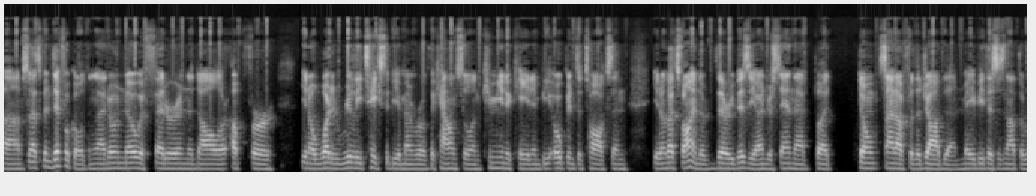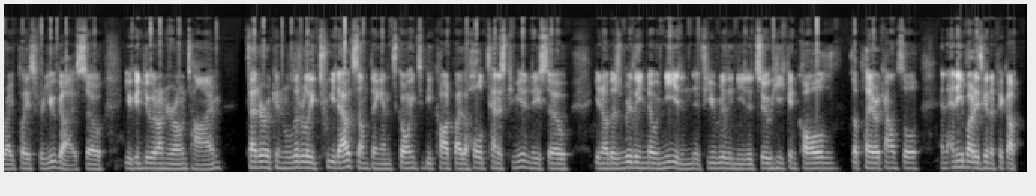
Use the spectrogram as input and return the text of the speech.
Um, so that's been difficult, and I don't know if Federer and Nadal are up for you know what it really takes to be a member of the council and communicate and be open to talks. And you know that's fine; they're very busy. I understand that, but don't sign up for the job then. Maybe this is not the right place for you guys. So you can do it on your own time Federer can literally tweet out something and it's going to be caught by the whole tennis community. So, you know, there's really no need. And if he really needed to, he can call the player council and anybody's going to pick up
